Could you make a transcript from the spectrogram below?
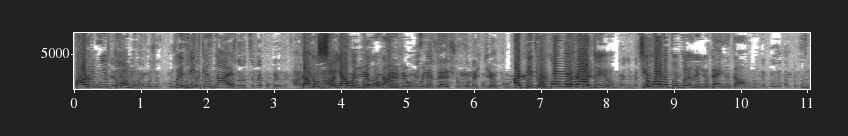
Пару днів Я тому. знаю? Може, Ви звідки це, знаєте? Можливо, це ви побили. Та ви що, я побила, да? побили у поліцейському відділку. А під Верховною. Радою Пані, ви чого ви побили людей недавно? Ви були там присутні.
